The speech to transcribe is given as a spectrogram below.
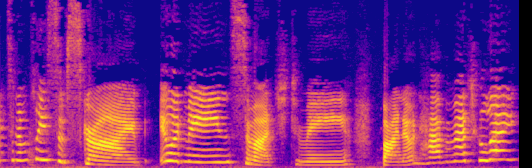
liked it and please subscribe. It would mean so much to me. Bye now and have a magical day.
